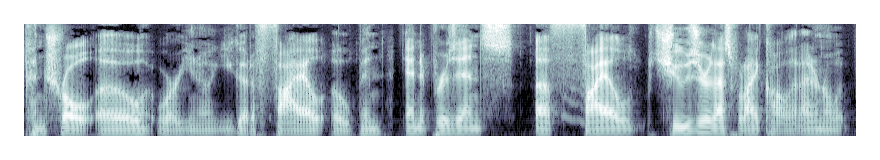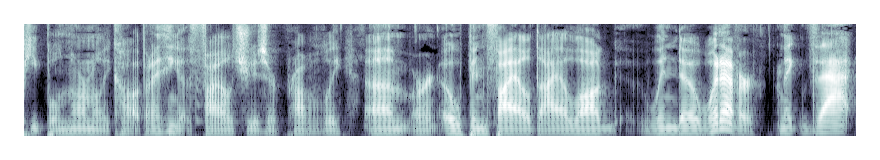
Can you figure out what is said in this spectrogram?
Control O, or you know, you go to File Open, and it presents a file chooser. That's what I call it. I don't know what people normally call it, but I think a file chooser probably, um, or an open file dialog window, whatever. Like that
